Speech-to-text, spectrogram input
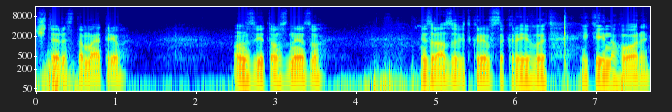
400 метрів. Он звітом знизу. І зразу відкрився краєвид, який на гори,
